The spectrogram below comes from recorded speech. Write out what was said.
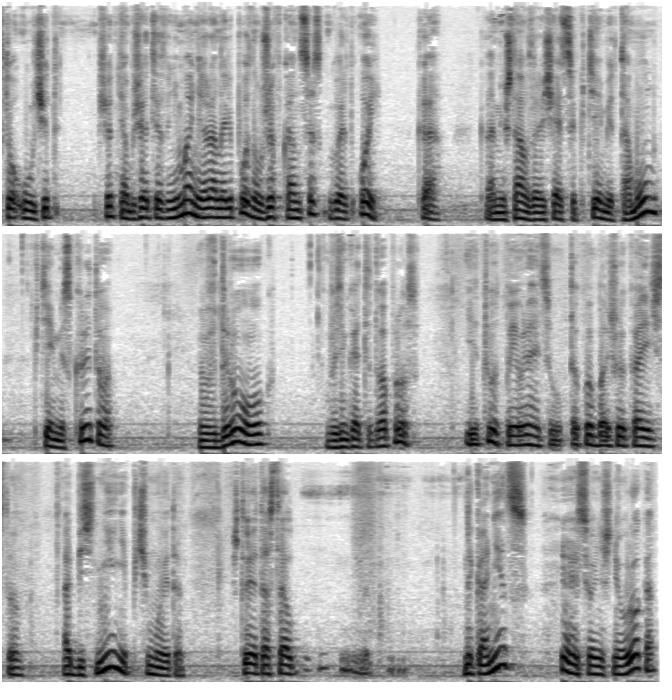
кто учит, почему-то не обращают это внимание, рано или поздно, уже в конце говорят, ой, когда, когда Мишна возвращается к теме Тамун, к теме скрытого, вдруг возникает этот вопрос. И тут появляется такое большое количество объяснений, почему это, что я это оставил наконец сегодняшнего урока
